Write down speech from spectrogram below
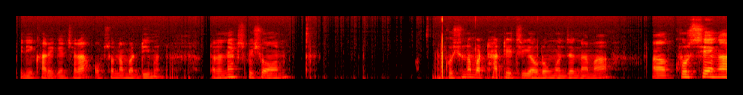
बेनि कारेक्ट एन्सारा अपसन नाम्बार डिमोन दाना next question question number thirty थ्रियाव दंमोन जोंना मा खुरसेंआ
